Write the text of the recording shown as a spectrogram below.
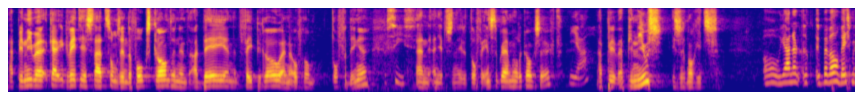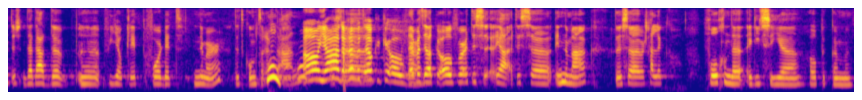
Heb je nieuwe... Kijk, ik weet, je staat soms in de Volkskrant en in het AD en het VPRO en overal toffe dingen. Precies. En, en je hebt dus een hele toffe Instagram, had ik al gezegd. Ja. Heb je, heb je nieuws? Is er nog iets? Oh, ja, nou, ik ben wel bezig met dus inderdaad de eh, videoclip voor dit nummer. Dit komt er echt aan. oh ja, Dus, daar eh, hebben we het elke keer over. Daar hebben we het elke keer over. Het is, eh, ja, het is eh, in de maak. Dus eh, waarschijnlijk volgende editie eh, hoop ik hem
